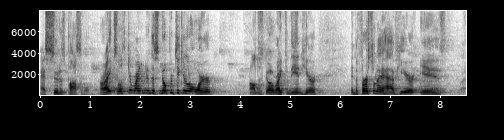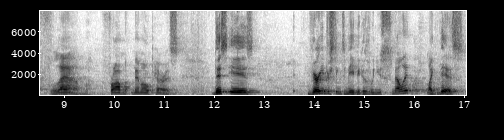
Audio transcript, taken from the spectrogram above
as soon as possible. All right, so let's get right into this, no particular order. I'll just go right from the end here. And the first one I have here is Flam from Memo Paris. This is very interesting to me because when you smell it like this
